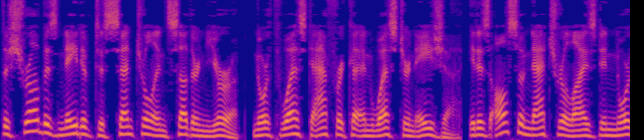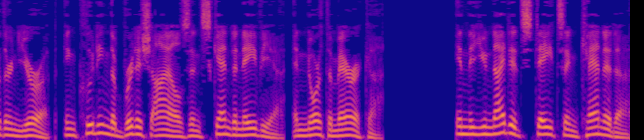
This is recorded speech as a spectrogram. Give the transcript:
The shrub is native to Central and Southern Europe, Northwest Africa and Western Asia. It is also naturalized in Northern Europe, including the British Isles and Scandinavia, and North America. In the United States and Canada,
